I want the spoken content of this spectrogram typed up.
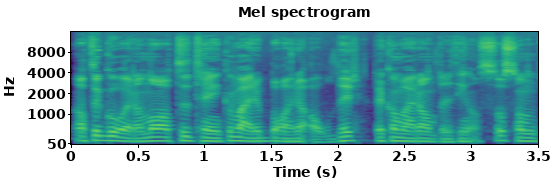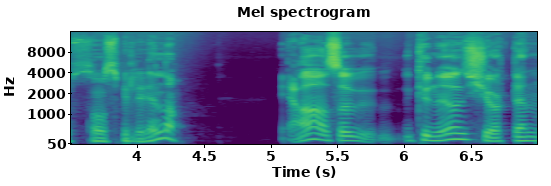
At det går an, og at det trenger ikke å være bare alder. Det kan være andre ting også som, som spiller inn, da. Ja, altså, kunne jo kjørt en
